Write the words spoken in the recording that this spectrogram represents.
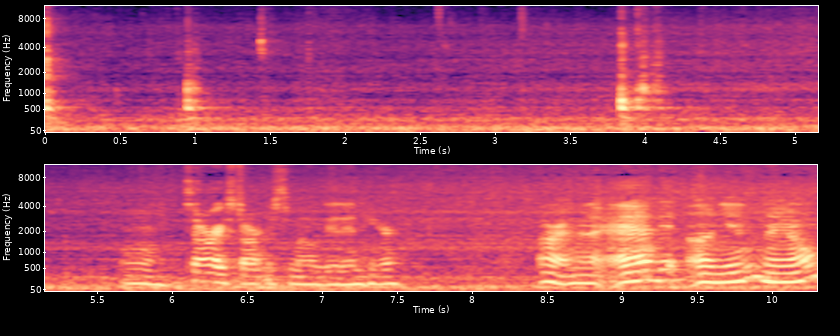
Mm, it's already starting to smell good in here. All right, I'm gonna add the onion now.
